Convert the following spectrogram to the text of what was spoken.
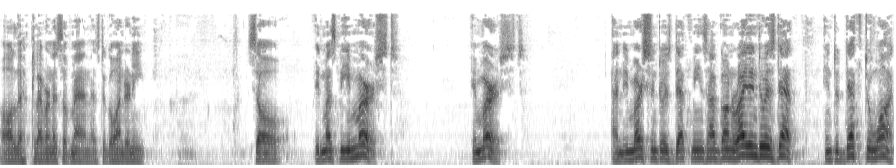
All the cleverness of man has to go underneath. So, it must be immersed. Immersed. And immersed into his death means I've gone right into his death. Into death to what?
